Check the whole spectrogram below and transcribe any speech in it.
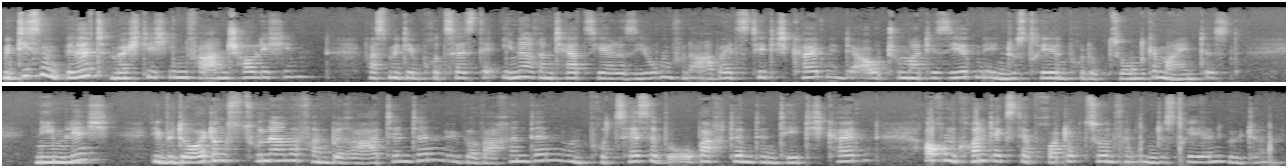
Mit diesem Bild möchte ich Ihnen veranschaulichen, was mit dem Prozess der inneren Tertiarisierung von Arbeitstätigkeiten in der automatisierten industriellen Produktion gemeint ist, nämlich die Bedeutungszunahme von beratenden, überwachenden und Prozesse beobachtenden Tätigkeiten auch im Kontext der Produktion von industriellen Gütern.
